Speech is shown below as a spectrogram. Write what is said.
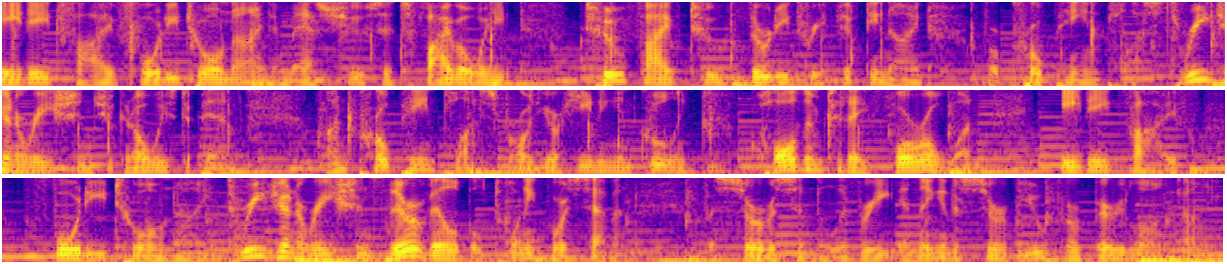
885 4209. In Massachusetts, 508 252 3359 for Propane Plus. Three generations you can always depend on Propane Plus for all your heating and cooling. Call them today, 401 885 4209. Three generations, they're available 24 7 for service and delivery, and they're going to serve you for a very long time.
